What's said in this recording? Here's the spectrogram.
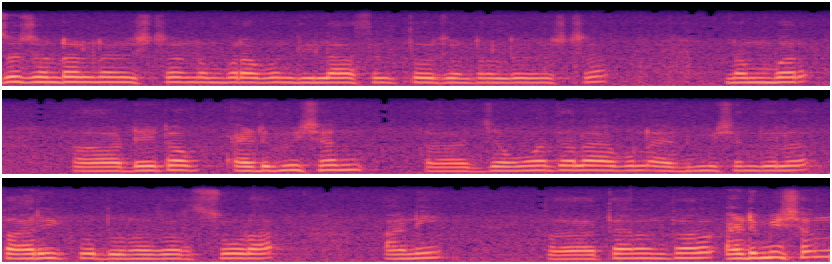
जो जनरल रजिस्टर नंबर आपण दिला असेल तो general register number date of admission जेव्हा त्याला आपण ॲडमिशन दिलं तारीख व दोन हजार सोळा आणि त्यानंतर ॲडमिशन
